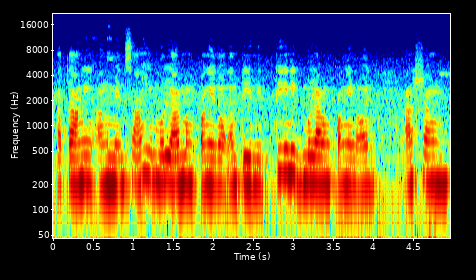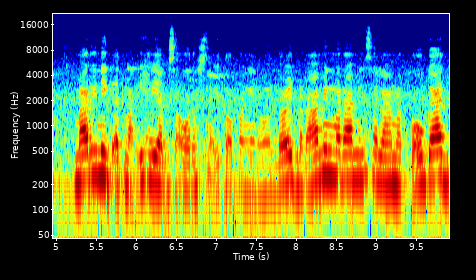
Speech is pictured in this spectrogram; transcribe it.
at tanging ang mensahe mo lamang, Panginoon, ang tinig-tinig mo lamang, Panginoon, ang siyang marinig at maihayag sa oras na ito, Panginoon. Lord, maraming maraming salamat po, God.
